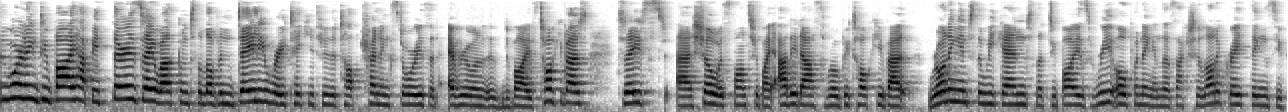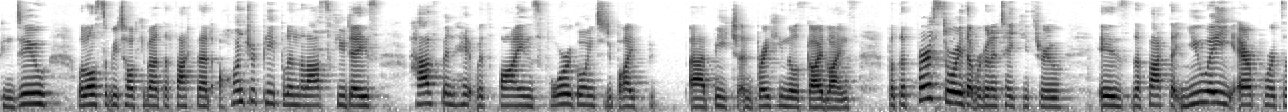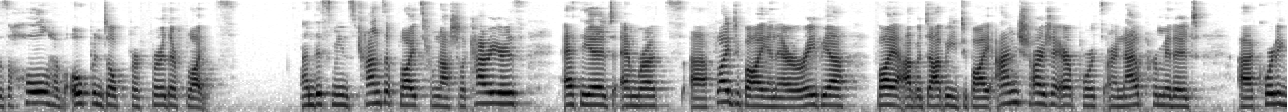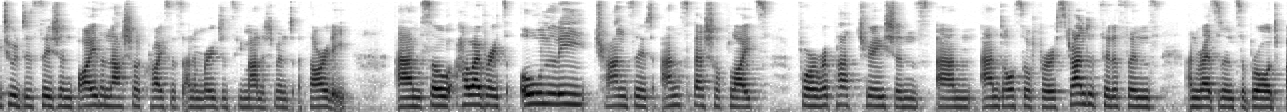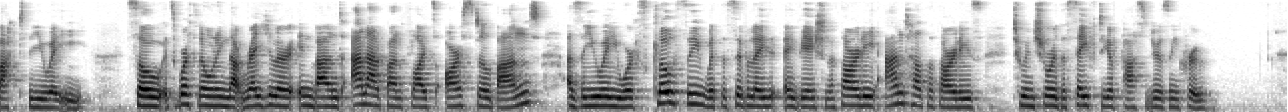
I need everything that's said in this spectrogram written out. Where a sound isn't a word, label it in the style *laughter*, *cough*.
Good morning, Dubai. Happy Thursday. Welcome to the Lovin Daily, where we take you through the top trending stories that everyone in Dubai is talking about. Today's uh, show is sponsored by Adidas. We'll be talking about running into the weekend, that Dubai is reopening, and there's actually a lot of great things you can do. We'll also be talking about the fact that 100 people in the last few days have been hit with fines for going to Dubai uh, Beach and breaking those guidelines. But the first story that we're going to take you through is the fact that UAE airports as a whole have opened up for further flights. And this means transit flights from national carriers, Etihad, Emirates, uh, Fly Dubai, and Air Arabia via Abu Dhabi, Dubai, and Sharjah airports are now permitted uh, according to a decision by the National Crisis and Emergency Management Authority. Um, so, however, it's only transit and special flights for repatriations um, and also for stranded citizens and residents abroad back to the UAE. So it's worth noting that regular inbound and outbound flights are still banned as the UAE works closely with the Civil Aviation Authority and health authorities to ensure the safety of passengers and crew.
